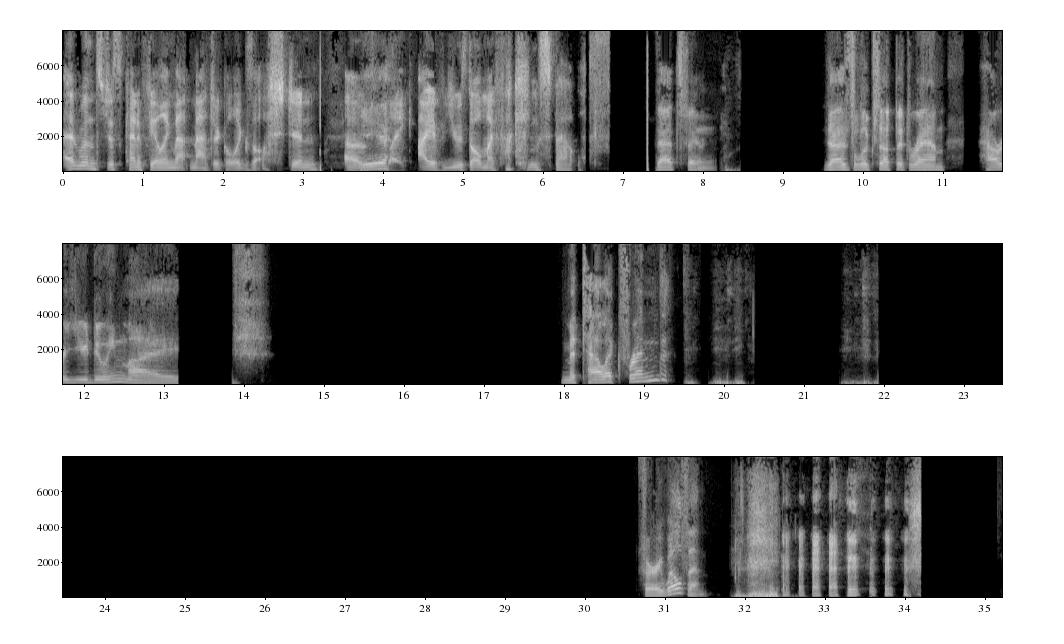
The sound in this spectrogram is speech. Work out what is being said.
Edwin's just kind of feeling that magical exhaustion of Yeah. like I have used all my fucking spells. That's fair. Mm. Zaz looks up at Ram How are you doing, my metallic friend? Very well then.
